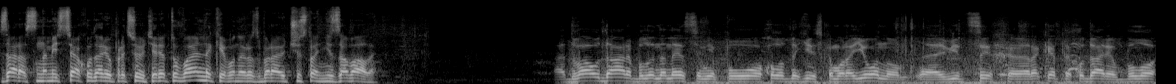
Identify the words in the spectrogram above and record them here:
Зараз на місцях ударів працюють рятувальники. Вони розбирають численні завали. Два удари були нанесені по Холодногірському району. Е, Від цих е, ракетних ударів було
